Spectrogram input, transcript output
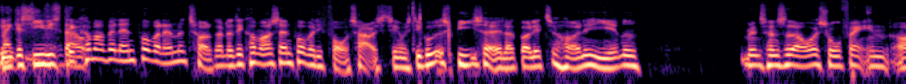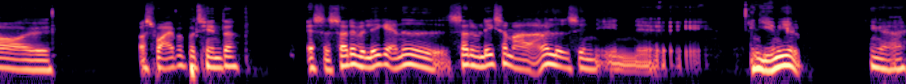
Man kan sige, hvis der... Det kommer vel an på, hvordan man tolker det. Det kommer også an på, hvad de foretager. Hvis, tænker, hvis de går ud og spiser, eller går lidt til hånden i hjemmet mens han sidder over i sofaen og, øh, og swiper på Tinder, altså, så er det vel ikke andet, så er det vel ikke så meget anderledes end, end, øh, en hjemmehjælp, tænker jeg.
